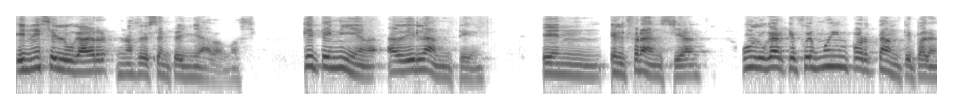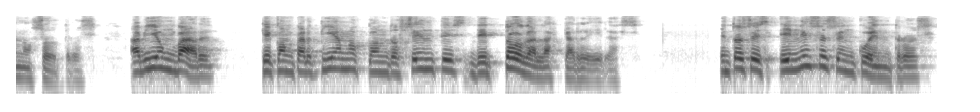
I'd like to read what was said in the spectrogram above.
en ese lugar nos desempeñábamos. ¿Qué tenía adelante en el Francia? Un lugar que fue muy importante para nosotros. Había un bar que compartíamos con docentes de todas las carreras. Entonces, en esos encuentros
